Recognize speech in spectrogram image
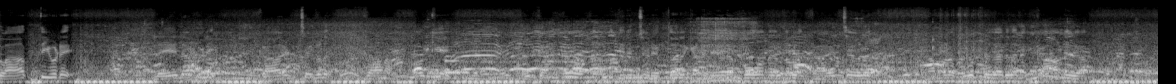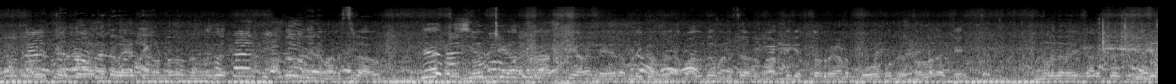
ക്ലാത്തിയുടെ ലേലവിളി കാഴ്ചകൾ കാണാം. ഓക്കെ. കണ്ടുകൊണ്ട് തിരിച്ചു വരും എത്രയ്ക്കാണ് ലേലം പോകുന്നത് എന്നുള്ള കാഴ്ചകൾ നമ്മുടെ കൂട്ടുകാർ തന്നെ കാണുക. അത് എത്രത്തോളം ഇതിന്റെ റേറ്റിംഗ് ഉണ്ടെന്ന് നിങ്ങൾക്ക് അതിൽ നിന്ന് മനസ്സിലാവും തൊണ്ണൂറ്റിയാറ് അപ്പോൾ അതിന് മനസ്സിലാവും ക്ലാത്തിക്ക് എത്ര രൂപയാണ് എന്നുള്ളതൊക്കെ നിങ്ങൾ തന്നെ കാൽക്കുലേഷൻ ചെയ്ത്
